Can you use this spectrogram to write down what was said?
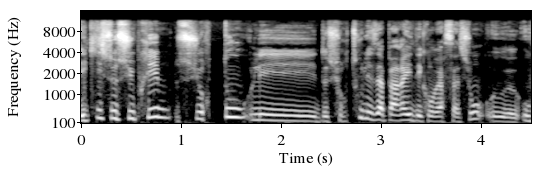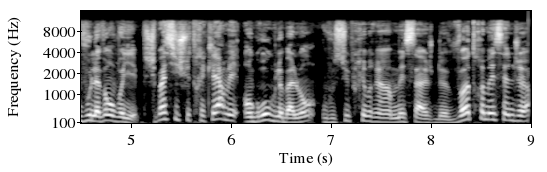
et qui se supprime sur tous les, sur tous les appareils des conversations où, où vous l'avez envoyé. Je ne sais pas si je suis très clair, mais en gros, globalement, vous supprimerez un message de votre Messenger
